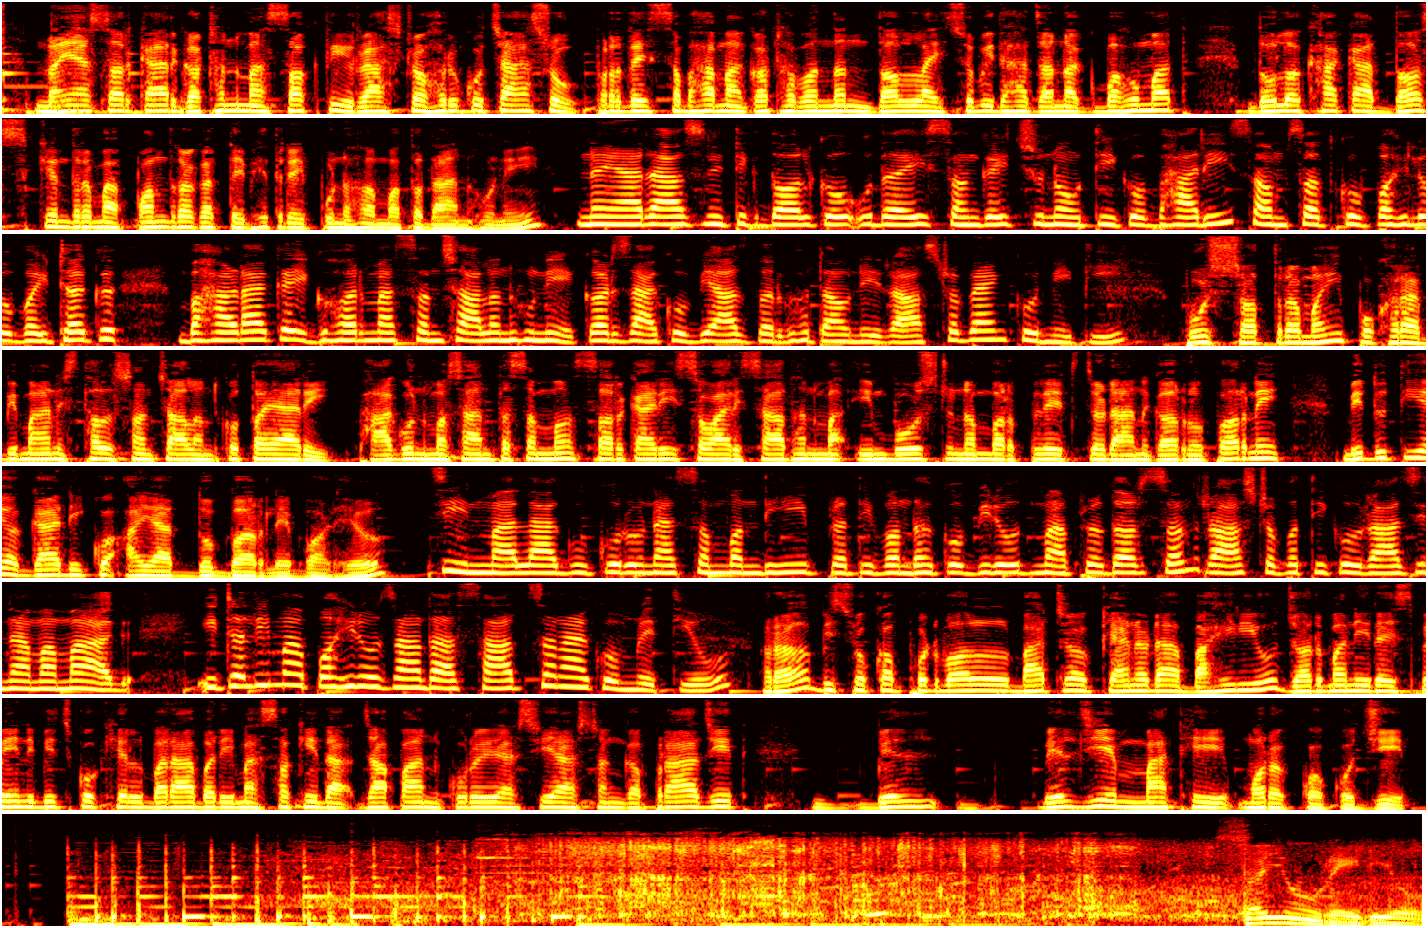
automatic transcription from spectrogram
नयाँ सरकार गठनमा शक्ति राष्ट्रहरूको चासो। प्रदेश सभामा गठबन्धन दललाई सुविधाजनक बहुमत। दोलखाका दश केन्द्रमा पन्ध्र गते भित्रै पुनः मतदान हुने। नयाँ राजनीतिक दलको उदय सँगै चुनौतीको भारी संसदको पहिलो बैठक। भाड़ाकै घरमा सञ्चालन हुने कर्जाको ब्याज दर घटाउने राष्ट्र ब्याङ्कको नीति। पुष सत्रमै पोखरा विमानस्थल सञ्चालनको तयारी। फागुन मसान्तसम्म सरकारी सवारी साधनमा इम्बोस्ड नम्बर प्लेट जडान गर्नुपर्ने। विद्युतीय गाड़ीको आयात दुब्बरले बढ़्यो। चीनमा लागू कोरोना सम्बन्धी प्रतिबन्धको विरोधमा प्रदर्शन राष्ट्रपतिको राजीनामा माग। इटलीमा पहिरो जाँदा सातजनाको मृत्यु। र विश्वकप फुटबलबाट क्यानाडा बाहिरियो। जर्मनी र स्पेन बीचको खेल बराबरीमा सकिँदा जापान क्रोएसियासँग पराजित। बेल्जियममाथि मोरक्कोको जित। सयौं रेडियो।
